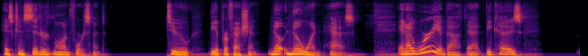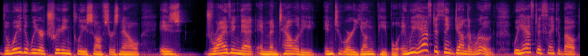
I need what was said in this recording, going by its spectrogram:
has considered law enforcement to be a profession. No, no one has. And I worry about that because the way that we are treating police officers now is driving that and mentality into our young people. And we have to think down the road. We have to think about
